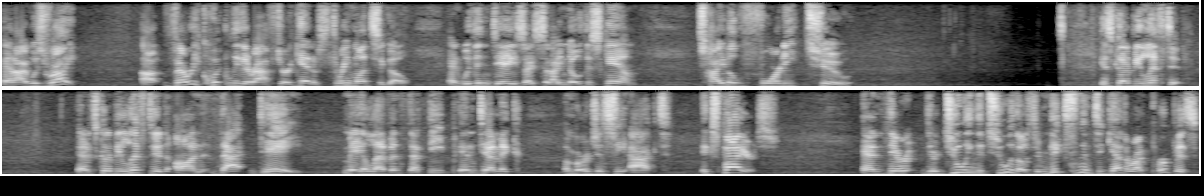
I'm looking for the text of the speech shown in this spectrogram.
And I was right. Uh, very quickly thereafter, again, it was three months ago, and within days, I said, I know the scam. Title 42 is going to be lifted. And it's going to be lifted on that day, May 11th, that the Pandemic Emergency Act expires. And they're they're doing the two of those. They're mixing them together on purpose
